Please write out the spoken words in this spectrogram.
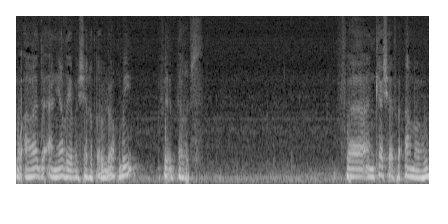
وأراد أن يضرب الشيخ الطويل العقبي في الدرس. فانكشف أمره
